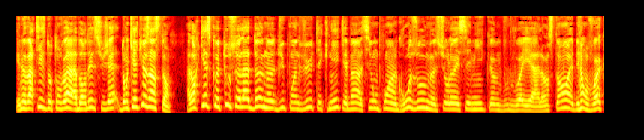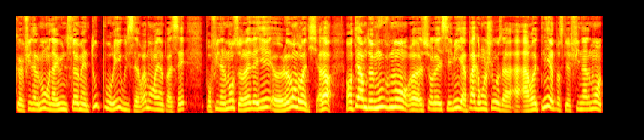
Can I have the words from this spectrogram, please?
Et Novartis dont on va aborder le sujet dans quelques instants. Alors qu'est-ce que tout cela donne du point de vue technique? Eh bien, si on prend un gros zoom sur le SMI comme vous le voyez à l'instant, eh bien on voit que finalement on a une semaine toute pourrie où il s'est vraiment rien passé pour finalement se réveiller euh, le vendredi. Alors, en termes de mouvement euh, sur le SMI, il n'y a pas grand-chose à, retenir parce que finalement,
